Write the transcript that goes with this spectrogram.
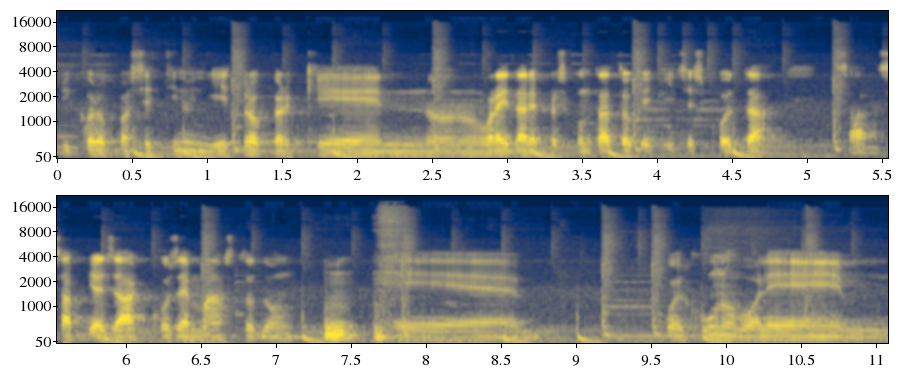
piccolo passettino indietro perché non, non, vorrei dare per scontato che chi ci ascolta sa, sappia già cos'è Mastodon. Mm. E qualcuno vuole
